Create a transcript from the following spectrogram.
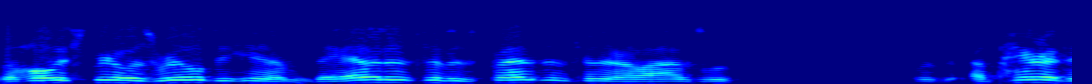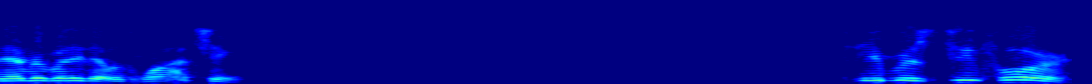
the Holy Spirit was real to him. The evidence of his presence in our lives was was apparent to everybody that was watching. Hebrews two four.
